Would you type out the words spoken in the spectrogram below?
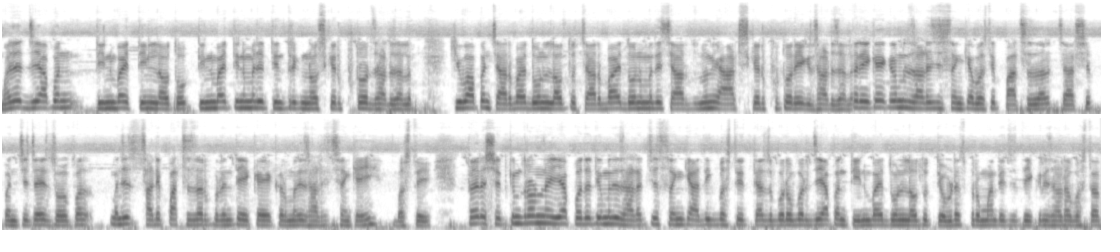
म्हणजे जे आपण तीन बाय तीन लावतो तीन बाय तीन म्हणजे तीन त्रिक नऊ स्क्वेअर फुटवर झाड झालं. किंवा आपण चार बाय दोन लावतो चार बाय दोनमध्ये चार दोन्ही आठ स्क्वेअर फुटवर एक झाड झालं तर एका एकरमध्ये झाडाची संख्या बसते पाच हजार चारशे पंचेचाळीस जवळपास म्हणजे साडेपाच हजारपर्यंत एका एकरमध्ये झाडाची संख्या ही बसते. तर शेतकरी मित्रांनो या पद्धतीमध्ये झाडाची संख्या अधिक बसते. त्याचबरोबर जे आपण तीन बाय दोन लावतो तेवढ्याच प्रमाणात त्याच्यात एकरी झाडं बसतात.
